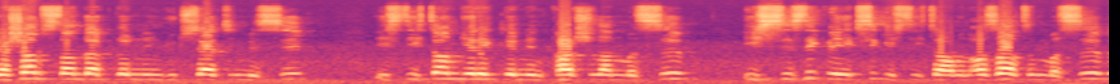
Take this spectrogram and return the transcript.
Yaşam standartlarının yükseltilmesi, istihdam gereklerinin karşılanması, işsizlik ve eksik istihdamın azaltılması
